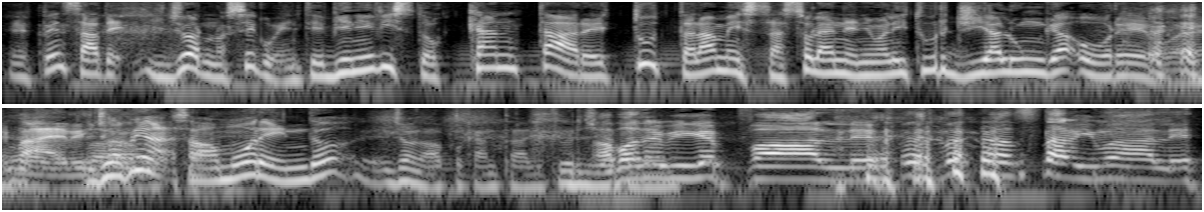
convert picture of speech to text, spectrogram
E pensate, il giorno seguente viene visto cantare tutta la messa solenne in una liturgia lunga ore e ore. Vai, il giorno prima stava morendo, il giorno dopo canta la liturgia. Ma padre Pio che palle, ma stavi male.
